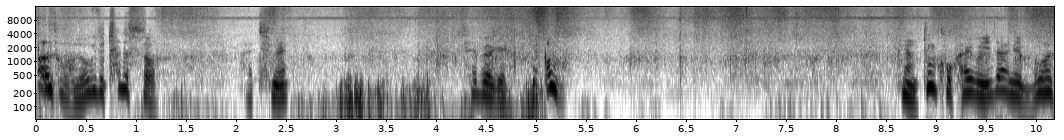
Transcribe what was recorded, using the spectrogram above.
아이고 여기도 찾았어. 아침에 새벽에. 어우 그냥 뚫고 가고 이뭘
